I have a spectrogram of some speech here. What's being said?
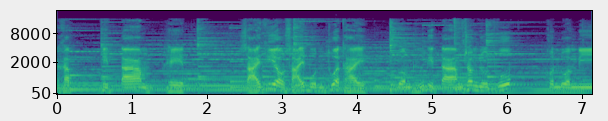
นะครับติดตามเพจสายเที่ยวสายบุญทั่วไทย รวมถึงติดตามช่อง YouTube คนดวงดี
